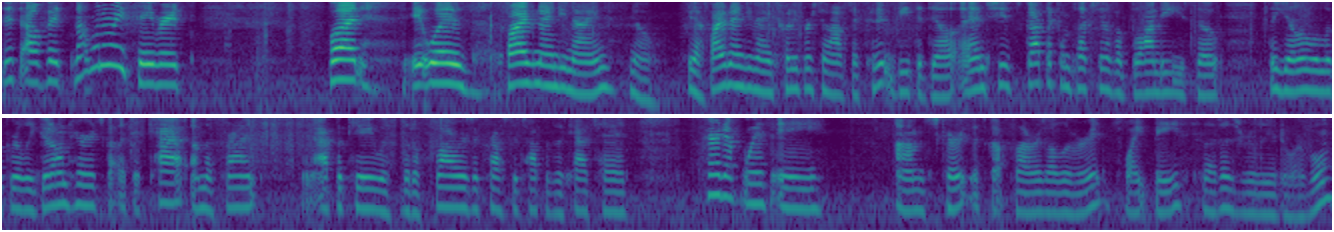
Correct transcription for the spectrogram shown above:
this outfit it's not one of my favorites but it was five ninety nine. no yeah five ninety nine, 20% off so i couldn't beat the deal and she's got the complexion of a blondie so the yellow will look really good on her it's got like a cat on the front an applique with little flowers across the top of the cat's head paired up with a um, skirt that's got flowers all over it. It's white base, so that is really adorable.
